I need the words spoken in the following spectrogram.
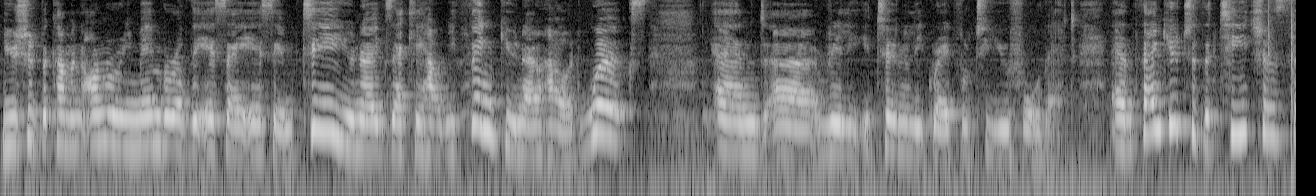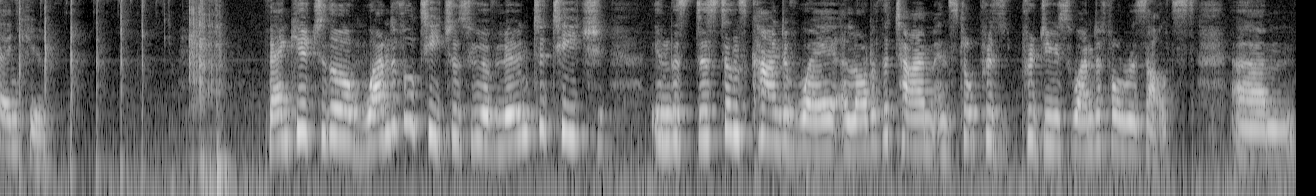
You should become an honorary member of the SASMT. You know exactly how we think, you know how it works, and uh, really eternally grateful to you for that. And thank you to the teachers. Thank you. Thank you to the wonderful teachers who have learned to teach in this distance kind of way a lot of the time and still pr- produce wonderful results. Um,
